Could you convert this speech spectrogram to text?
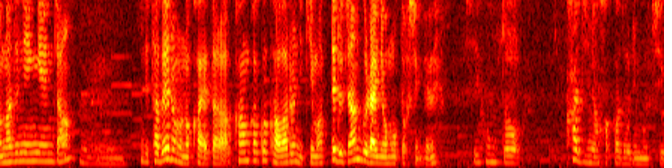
同じ人間じゃん？うん。で食べるもの変えたら感覚変わるに決まってるじゃんぐらいに思ってほしいんだよね、し本当家事のはかどりも違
